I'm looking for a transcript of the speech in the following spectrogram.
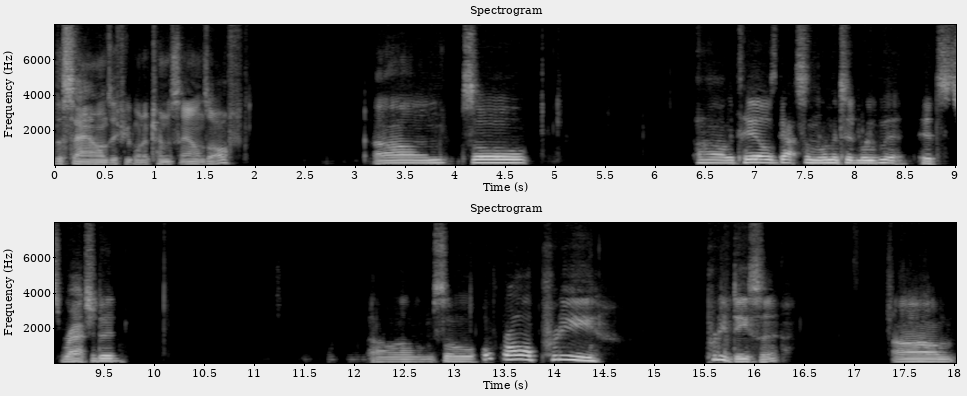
the sounds if you want to turn the sounds off. Um, so uh, the tail's got some limited movement. It's ratcheted. Um, so overall, pretty pretty decent. Um,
